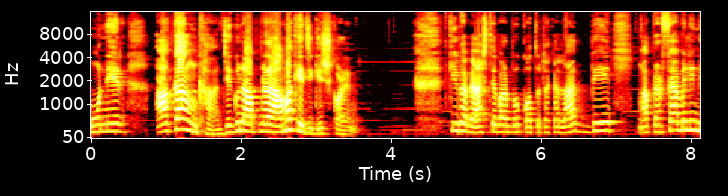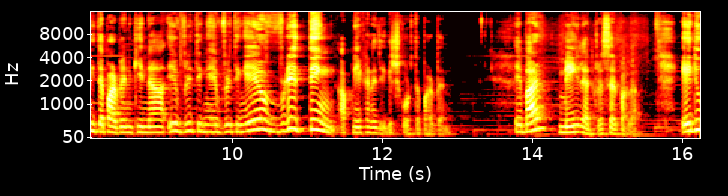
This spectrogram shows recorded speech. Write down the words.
মনের আকাঙ্ক্ষা যেগুলো আপনারা আমাকে জিজ্ঞেস করেন, কীভাবে আসতে পারব, কত টাকা লাগবে, আপনার ফ্যামিলি নিতে পারবেন কি না এভরিথিং এভরিথিং এভরিথিং আপনি এখানে জিজ্ঞেস করতে পারবেন। এবার মেইল অ্যাড্রেসের পালা। Edu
